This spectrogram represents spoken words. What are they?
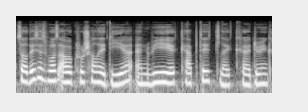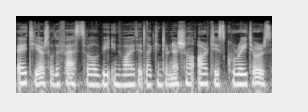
So this is was our crucial idea, and we kept it like uh, during eight years of the festival. We invited like international artists, curators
